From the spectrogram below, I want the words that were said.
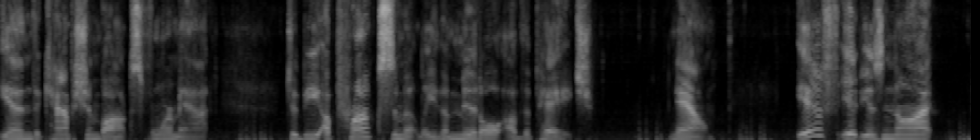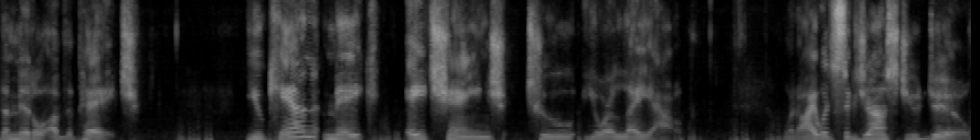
in the caption box format to be approximately the middle of the page. Now, if it is not the middle of the page, you can make a change to your layout. What I would suggest you do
